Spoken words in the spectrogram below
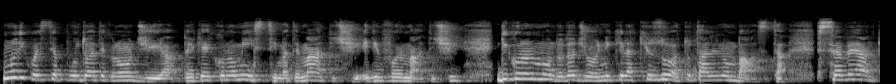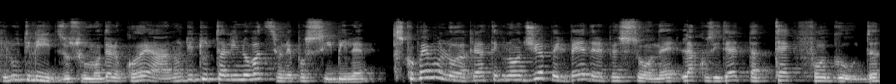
Uno di questi è appunto la tecnologia, perché economisti, matematici ed informatici dicono al mondo da giorni che la chiusura totale non basta, serve anche l'utilizzo sul modello coreano di tutta l'innovazione possibile. Scopriamo allora che la tecnologia per il bene delle persone, la cosiddetta tech for good,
